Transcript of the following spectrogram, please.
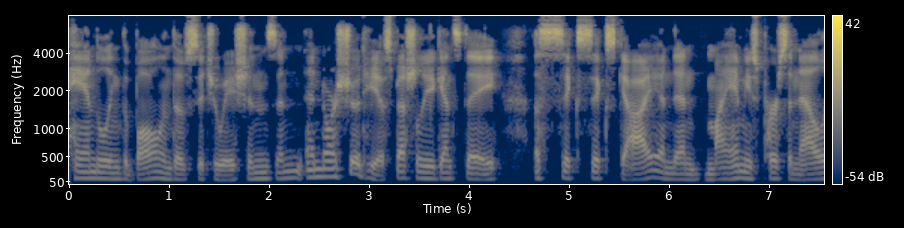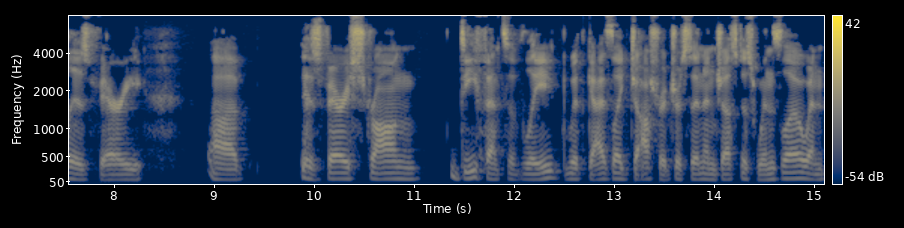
handling the ball in those situations, and, and nor should he, especially against a a six six guy. And then Miami's personnel is very uh, is very strong defensively with guys like Josh Richardson and Justice Winslow and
